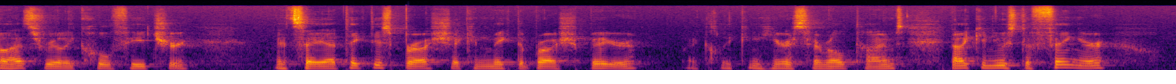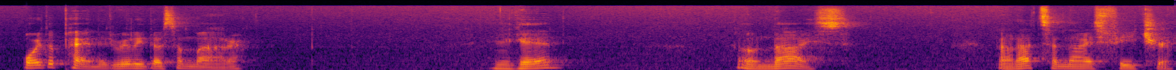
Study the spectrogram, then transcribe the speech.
Oh, that's a really cool feature. Let's say I take this brush, I can make the brush bigger by clicking here several times. Now I can use the finger or the pen, it really doesn't matter. Again. Oh, nice. Now that's a nice feature.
